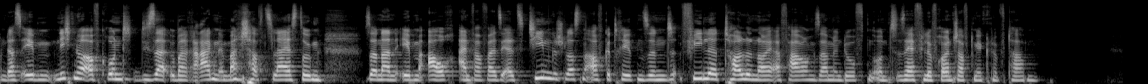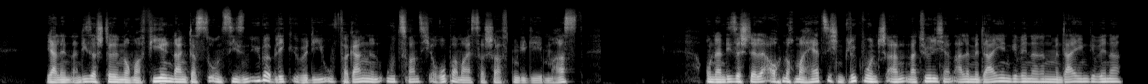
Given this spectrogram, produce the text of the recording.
und das eben nicht nur aufgrund dieser überragenden Mannschaftsleistung, sondern eben auch einfach, weil sie als Team geschlossen aufgetreten sind, viele tolle neue Erfahrungen sammeln durften und sehr viele Freundschaften geknüpft haben. Ja, Lynn, an dieser Stelle nochmal vielen Dank, dass du uns diesen Überblick über die vergangenen U20-Europameisterschaften gegeben hast. Und an dieser Stelle auch nochmal herzlichen Glückwunsch an natürlich an alle Medaillengewinnerinnen, Medaillengewinner,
